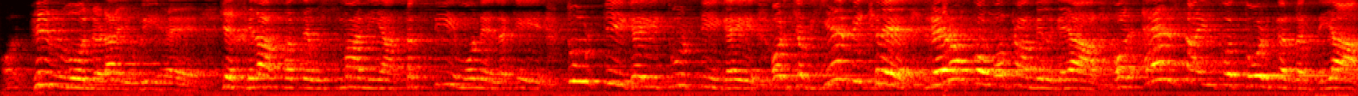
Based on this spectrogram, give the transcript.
اور پھر وہ لڑائی ہوئی ہے کہ خلافت عثمانیہ تقسیم ہونے لگی۔ ٹوٹتی گئی ٹوٹتی گئی۔ اور جب یہ بکھرے، غیروں کو موقع مل گیا۔ اور ایسا ان کو توڑ کر رکھ دیا،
